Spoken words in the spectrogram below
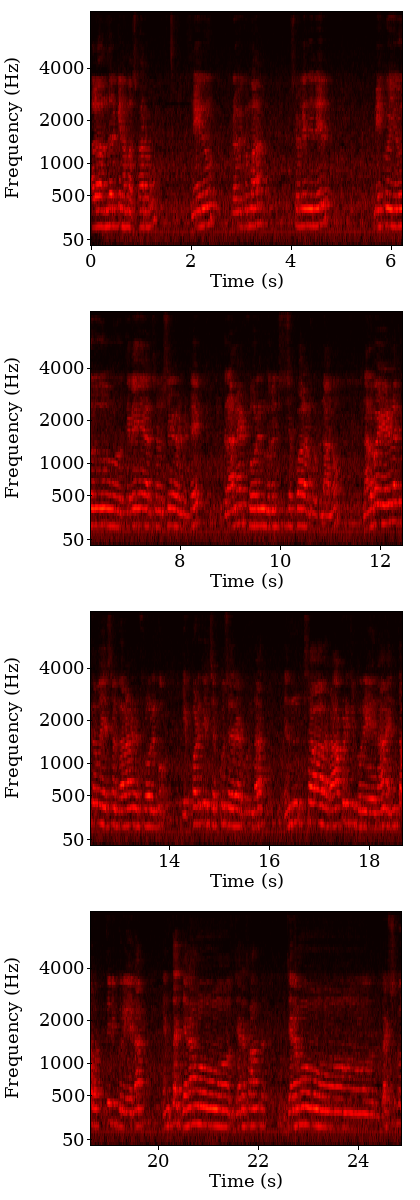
హలో అందరికీ నమస్కారము. నేను రవికుమార్ సివిల్ ఇంజనీర్. మీకు ఈరోజు తెలియజేయాల్సిన విషయం ఏంటంటే గ్రానైట్ ఫ్లోరింగ్ గురించి చెప్పాలనుకుంటున్నాను. నలభై ఏళ్ళ క్రితం వేసిన గ్రానైట్ ఫ్లోరింగ్ ఇప్పటికీ చెక్కు చేరకుండా ఎంత రాపిడికి గురి అయినా ఎంత ఒత్తిడికి గురి అయినా ఎంత జనము జనసాంద్ర జనము రష్కు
